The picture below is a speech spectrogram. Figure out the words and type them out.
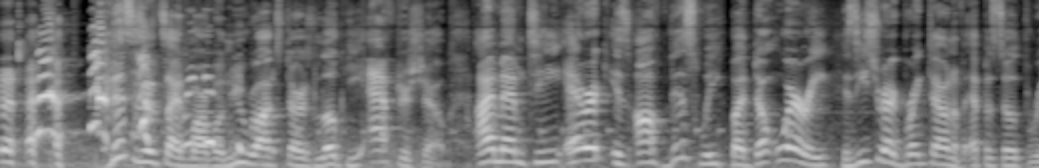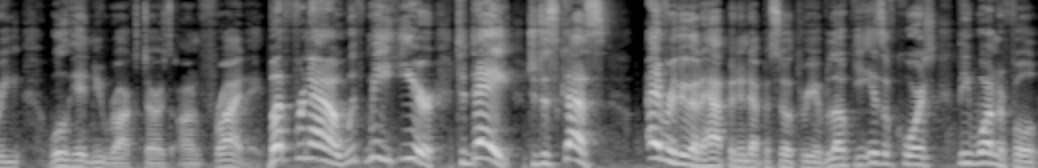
this is Inside Marvel, New Rockstars Loki After Show. I'm MT. Eric is off this week, but don't worry, his Easter egg breakdown of episode 3 will hit New Rockstars on Friday. But for now, with me here today to discuss everything that happened in episode 3 of Loki is, of course, the wonderful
